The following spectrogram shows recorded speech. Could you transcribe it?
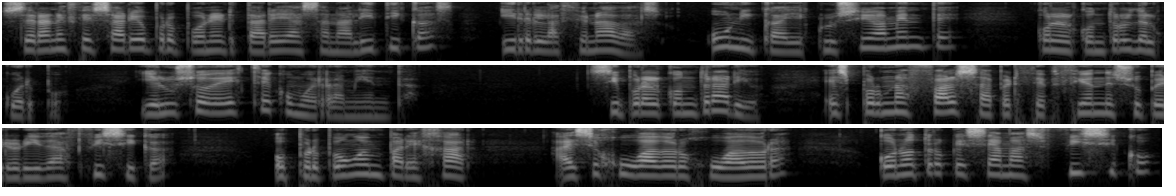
será necesario proponer tareas analíticas y relacionadas única y exclusivamente con el control del cuerpo y el uso de éste como herramienta. Si por el contrario es por una falsa percepción de superioridad física, os propongo emparejar a ese jugador o jugadora con otro que sea más físico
